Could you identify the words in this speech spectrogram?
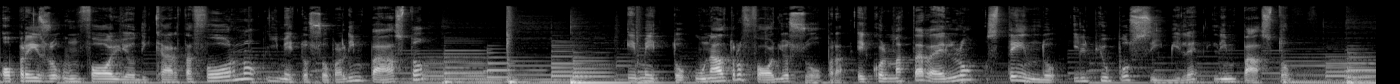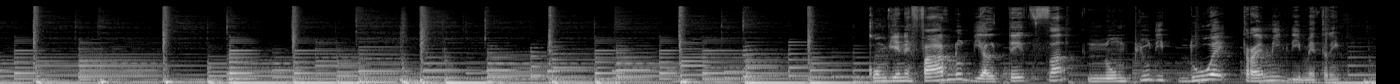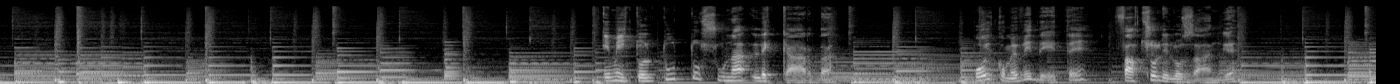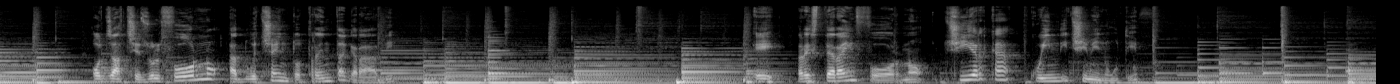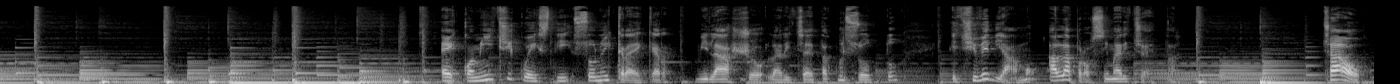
Ho preso un foglio di carta forno, gli metto sopra l'impasto e metto un altro foglio sopra e col mattarello stendo il più possibile l'impasto. Conviene farlo di altezza non più di 2-3 mm. E metto il tutto su una leccarda. Poi come vedete faccio le losanghe. Ho già acceso il forno a 230 gradi e resterà in forno circa 15 minuti. Ecco amici, questi sono i cracker. Vi lascio la ricetta qui sotto e ci vediamo alla prossima ricetta. Ciao!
